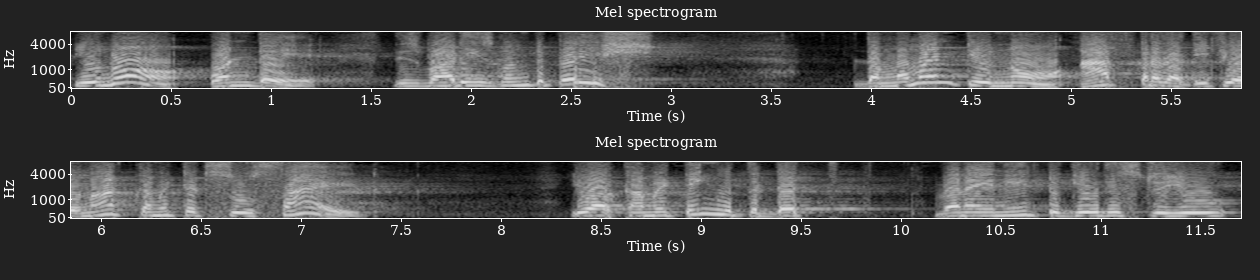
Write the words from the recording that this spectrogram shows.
you know one day this body is going to perish. The moment you know, after that, if you have not committed suicide, you are committing with the death. When I need to give this to you,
